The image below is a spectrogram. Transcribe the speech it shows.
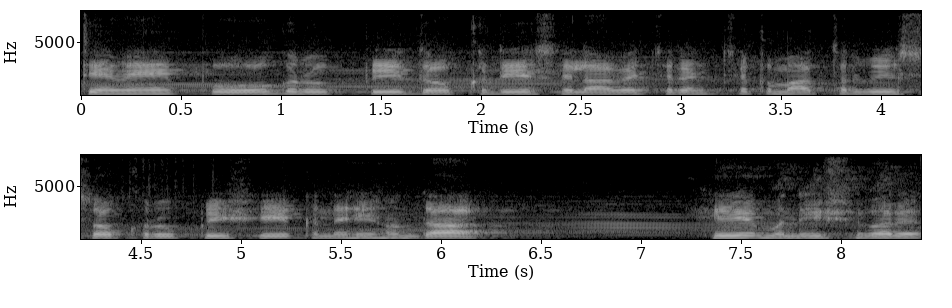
ਤਿਵੇਂ ਭੋਗ ਰੂਪੀ ਦੁੱਖ ਦੀ ਸਿਲਾ ਵਿੱਚ ਰੰਚਕ ਮਾਤਰ ਵੀ ਸੁਖ ਰੂਪੀ ਛੇਕ ਨਹੀਂ ਹੁੰਦਾ। हे ਮਨੀਸ਼ਵਰ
